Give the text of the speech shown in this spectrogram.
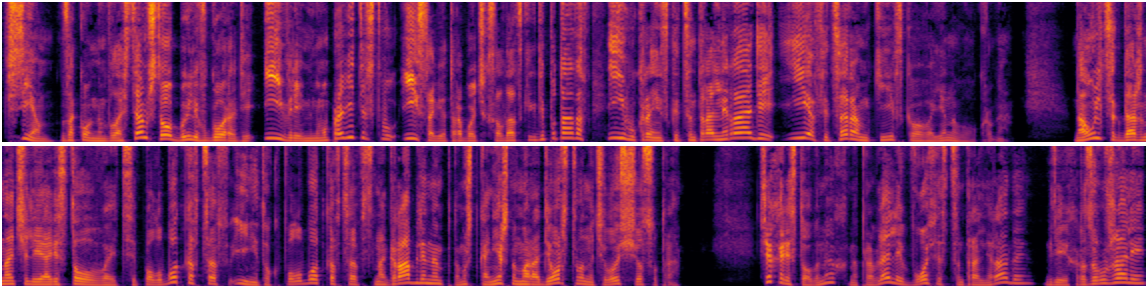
Всем законным властям, что были в городе, и Временному правительству, и Совету рабочих солдатских депутатов, и в Украинской Центральной Раде, и офицерам Киевского военного округа. На улицах даже начали арестовывать полуботковцев, и не только полуботковцев, с награбленным, потому что, конечно, мародерство началось еще с утра. Всех арестованных направляли в офис Центральной Рады, где их разоружали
